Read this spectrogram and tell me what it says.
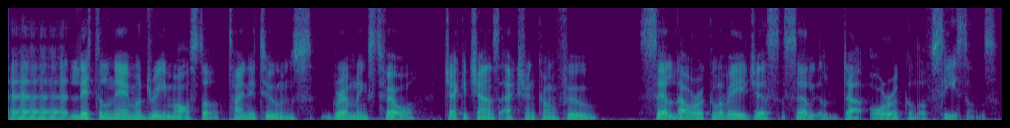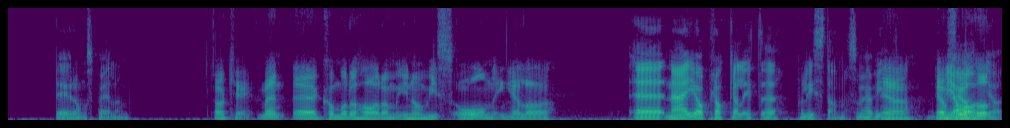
Eh, Little Nemo Dream Master, Tiny Toons, Gremlings 2, Jackie Chan's Action Kung Fu, Zelda Oracle of Ages, Zelda Oracle of Seasons. Det är de spelen. Okej, men eh, kommer du ha dem i någon viss ordning eller? Eh, nej, jag plockar lite på listan som jag vill. Ja, ja jag, jag, hör, jag,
